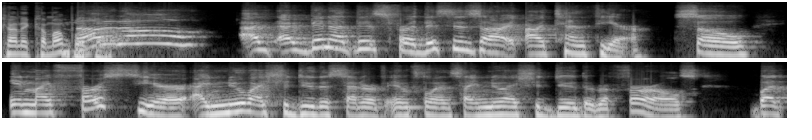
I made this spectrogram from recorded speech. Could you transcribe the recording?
kind of come up Not with that at all. I've, I've been at this for this is our, our 10th year so in my first year i knew i should do the center of influence i knew i should do the referrals but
